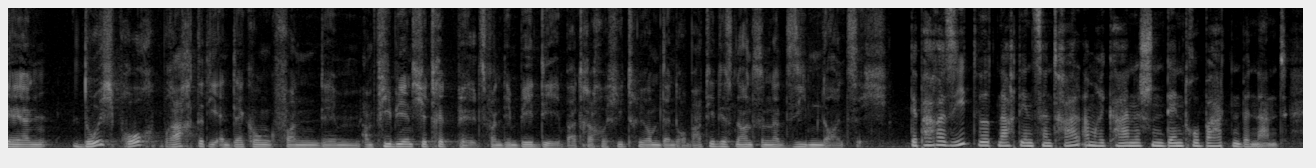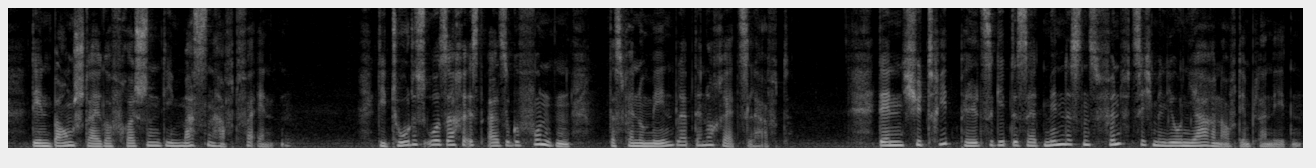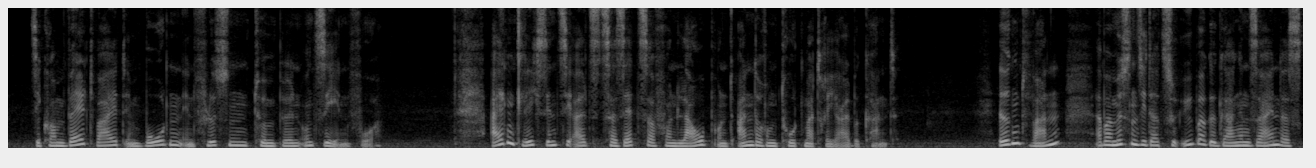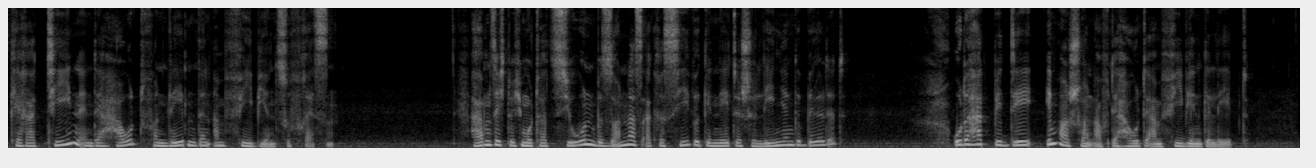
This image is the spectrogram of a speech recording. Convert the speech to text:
Den Durchbruch brachte die Entdeckung von dem Amphibienchitritpilz, von dem BD, Batrachochytrium dendrobatidis, 1997. Der Parasit wird nach den zentralamerikanischen Dendrobaten benannt, den Baumsteigerfröschen, die massenhaft verenden. Die Todesursache ist also gefunden, das Phänomen bleibt dennoch rätselhaft. Denn Chytridpilze gibt es seit mindestens 50 Millionen Jahren auf dem Planeten. Sie kommen weltweit im Boden, in Flüssen, Tümpeln und Seen vor. Eigentlich sind sie als Zersetzer von Laub und anderem Totmaterial bekannt. Irgendwann aber müssen sie dazu übergegangen sein, das Keratin in der Haut von lebenden Amphibien zu fressen. Haben sich durch Mutation besonders aggressive genetische Linien gebildet? Oder hat BD immer schon auf der Haut der Amphibien gelebt?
